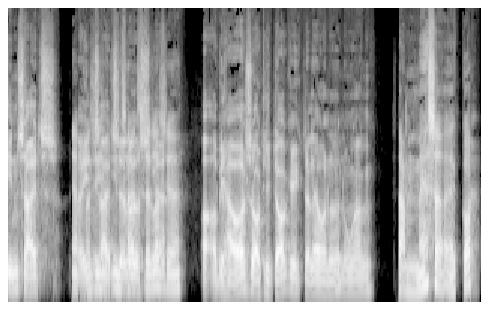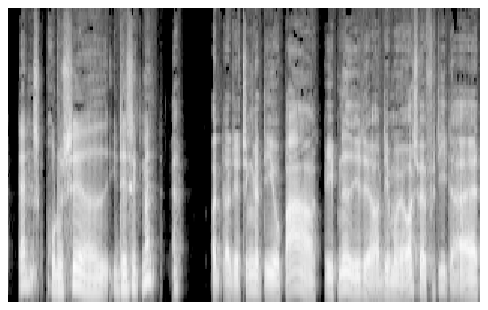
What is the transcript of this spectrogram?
Insights Ja, og præcis. Inside, Sellers. Sellers ja. ja. Og, og vi har også Ugly Dog, ikke, der laver noget nogle gange. Der er masser af godt dansk produceret i det segment. Og, og jeg tænker, det er jo bare at gribe ned i det, og det må jo også være, fordi der er et,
